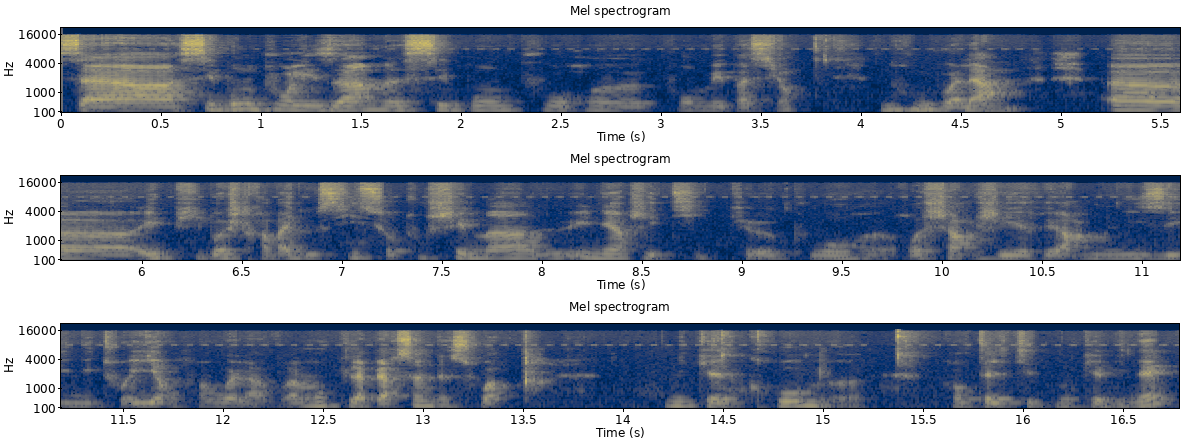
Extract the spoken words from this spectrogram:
Ça, c'est bon pour les âmes, c'est bon pour, euh, pour mes patients. Donc voilà. Euh, et puis, moi, je travaille aussi sur tout le schéma euh, énergétique pour recharger, réharmoniser, nettoyer. Enfin voilà, vraiment que la personne soit nickel chrome quand elle quitte mon cabinet.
